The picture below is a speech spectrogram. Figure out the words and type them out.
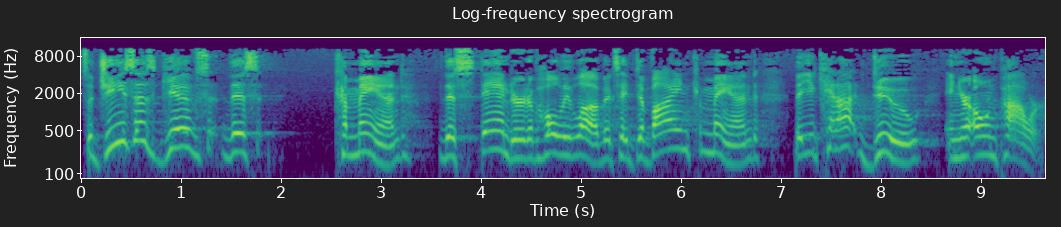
So Jesus gives this command, this standard of holy love. It's a divine command that you cannot do in your own power.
